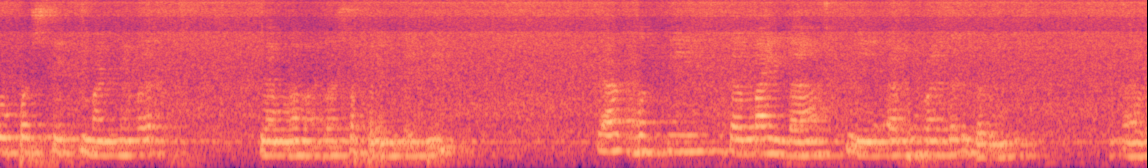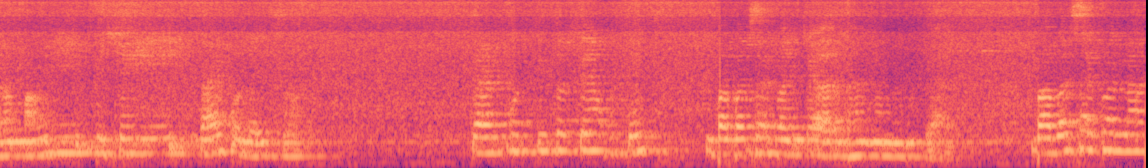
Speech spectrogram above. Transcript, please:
उपस्थित मान्यवर यांना माझा सप्रेम देवी त्याचभक्ती रमाईला मी अभिवादन करून रमाईविषयी काय बोलायचं? त्याचभक्ती तर त्या होते बाबासाहेबांच्या अर्धांगणच्या बाबासाहेबांना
